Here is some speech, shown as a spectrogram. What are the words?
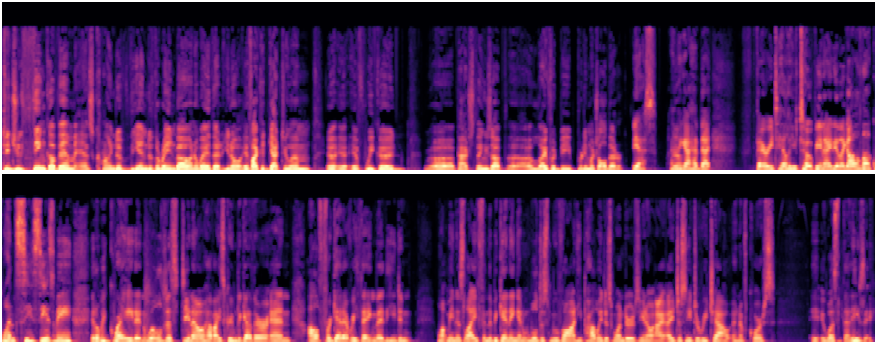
did you think of him as kind of the end of the rainbow in a way that, you know, if I could get to him, if we could uh, patch things up, uh, life would be pretty much all better? Yes. I yeah. think I had that fairy tale utopian idea like oh look once he sees me it'll be great and we'll just you know have ice cream together and i'll forget everything that he didn't want me in his life in the beginning and we'll just move on. He probably just wonders, you know, I, I just need to reach out. And of course, it, it wasn't that easy.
